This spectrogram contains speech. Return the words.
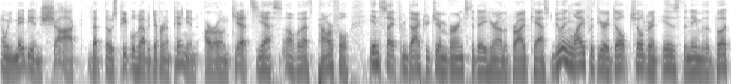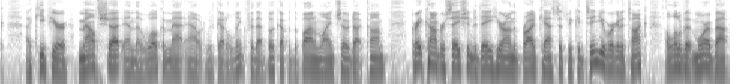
And we may be in shock that those people who have a different opinion are our own kids. Yes. Oh, well, that's powerful insight from Dr. Jim Burns today here on the broadcast. Doing Life with Your Adult Children is the name of the book. Uh, keep your mouth shut and the welcome mat out. We've got a link for that book up at thebottomlineshow.com. Great conversation today here on the broadcast. As we continue, we're going to talk a little bit more about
